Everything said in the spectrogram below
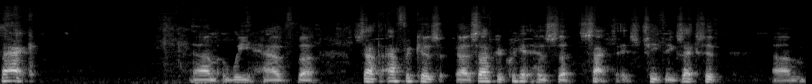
back. Um, we have uh, South Africa's uh, South Africa Cricket has uh, sacked its chief executive. Um,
